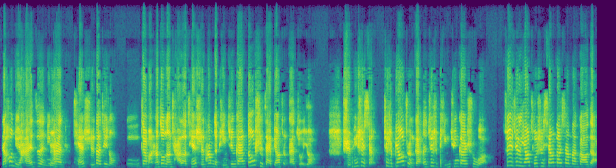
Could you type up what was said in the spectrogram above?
然后女孩子，你看前十的这种，嗯，在网上都能查到前十，他们的平均杆都是在标准杆左右，水平是相，这是标准杆，呃，这是平均杆数哦。所以这个要求是相当相当高的。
